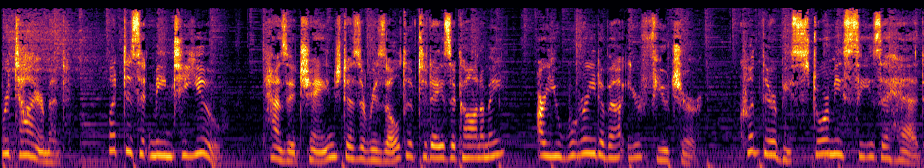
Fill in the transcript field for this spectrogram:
Retirement. What does it mean to you? Has it changed as a result of today's economy? Are you worried about your future? Could there be stormy seas ahead?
